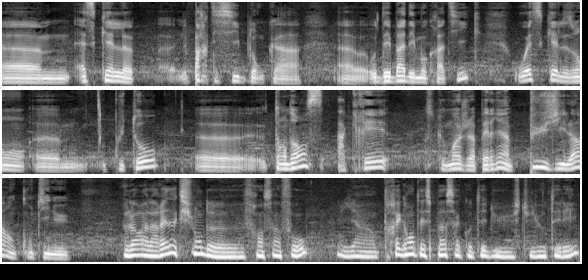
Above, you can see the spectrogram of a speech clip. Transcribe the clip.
euh, est-ce qu'elles participent donc au débat démocratique, ou est-ce qu'elles ont plutôt tendance à créer ce que moi j'appellerais un pugilat en continu? Alors, à la rédaction de France Info, il y a un très grand espace à côté du studio télé.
